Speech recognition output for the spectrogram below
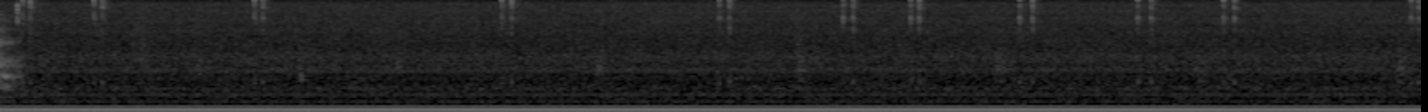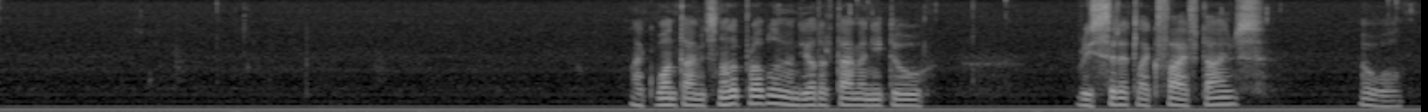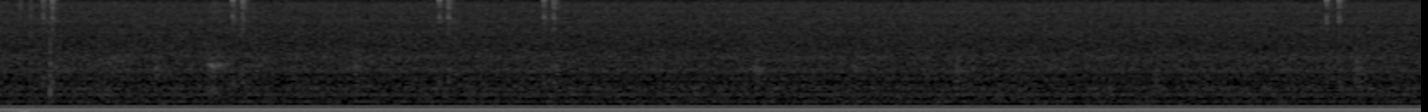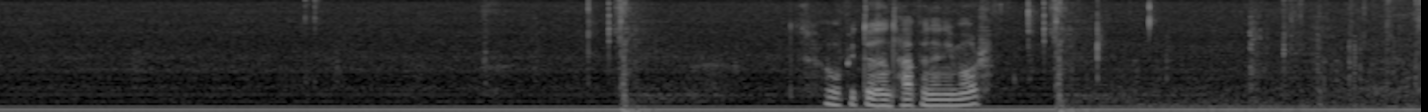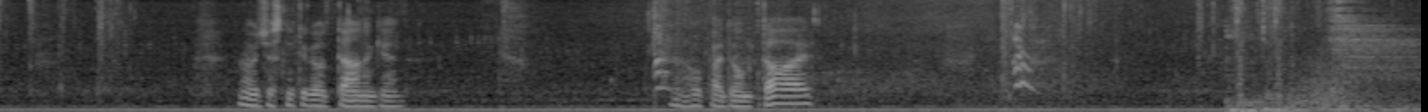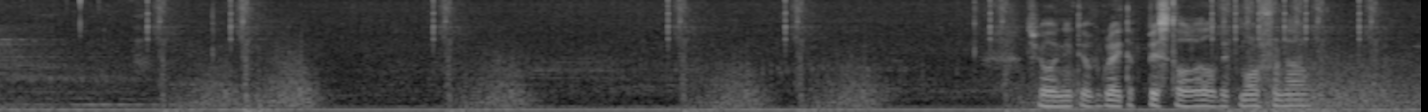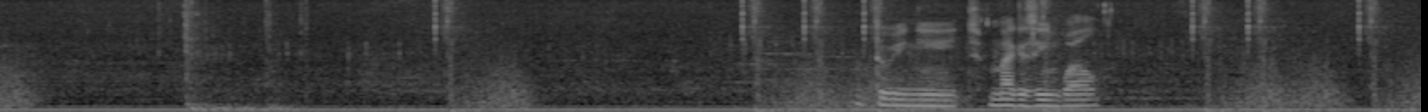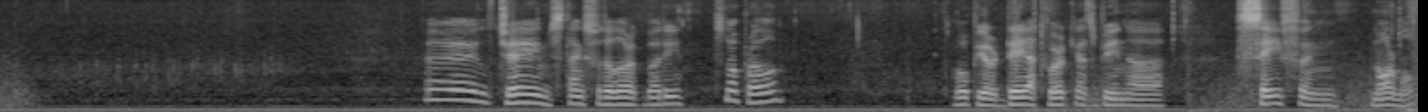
Like one time it's not a problem and the other time I need to reset it like five times. Oh well Hope it doesn't happen anymore. I just need to go down again. I hope I don't die. To upgrade the pistol a little bit more for now. Do we need? Magazine well. Hey, James, thanks for the lurk, buddy. It's no problem. Hope your day at work has been uh, safe and normal.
